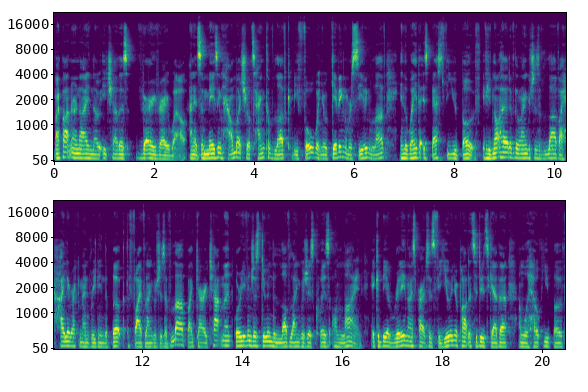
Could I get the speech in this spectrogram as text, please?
My partner and I know each other's very, very well. And it's amazing how much your tank of love can be full when you're giving and receiving love in the way that is best for you both. If you've not heard of the languages of love, I highly recommend reading the book, The Five Languages of Love by Gary Chapman, or even just doing the love languages quiz online. It could be a really nice practice for you and your partner to do together and will help you both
